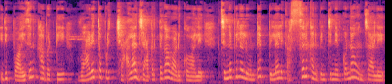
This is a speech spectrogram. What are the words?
ఇది పాయిజన్ కాబట్టి వాడేటప్పుడు చాలా జాగ్రత్తగా వాడుకోవాలి. చిన్నపిల్లలు ఉంటే పిల్లలకి అస్సలు కనిపించనివ్వకుండా ఉంచాలి.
